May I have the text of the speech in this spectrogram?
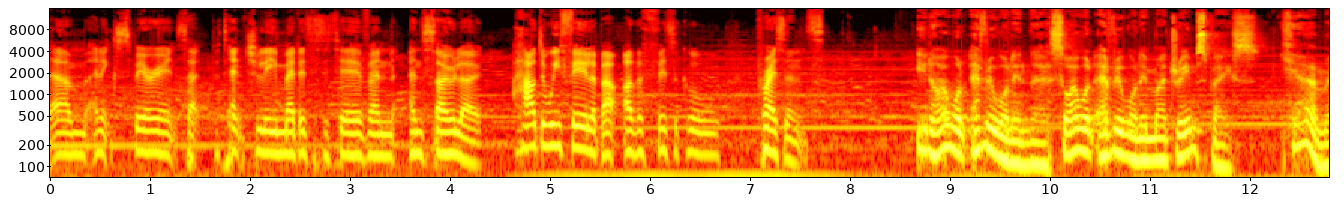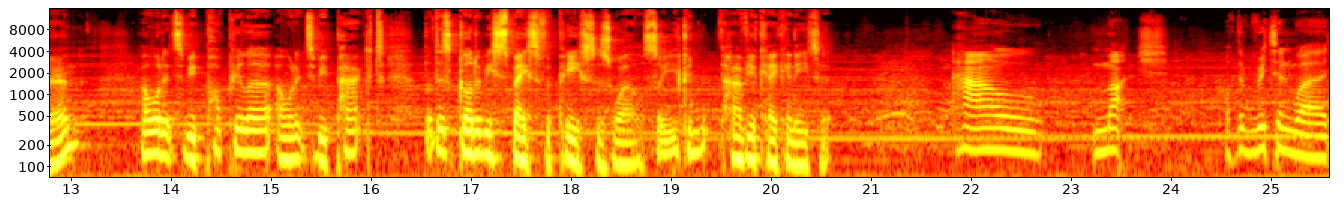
um, an experience that potentially meditative and, and solo? How do we feel about other physical presence? You know, I want everyone in there, so I want everyone in my dream space. Yeah, man. I want it to be popular, I want it to be packed, but there's got to be space for peace as well, so you can have your cake and eat it. How much of the written word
